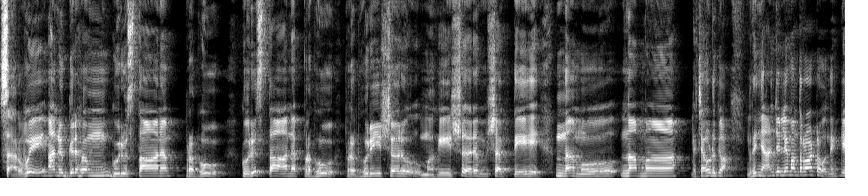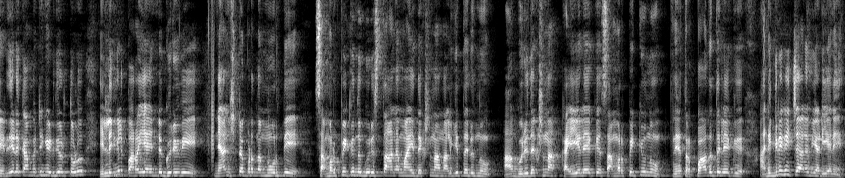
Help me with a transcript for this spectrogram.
സർവേ അനുഗ്രഹം ഗുരുസ്ഥാന പ്രഭു. ഗുരുസ്ഥാന പ്രഭു പ്രഭുരീശ്വരോ മഹേശ്വരം ശക്തി നമോ നമ. വെച്ചാൽ കൊടുക്കുക. ഇത് ഞാൻ ചൊല്ലിയ മന്ത്രമാട്ടോ. നിങ്ങൾക്ക് എഴുതിയെടുക്കാൻ പറ്റുമെങ്കിൽ എഴുതിയെടുത്തോളൂ. ഇല്ലെങ്കിൽ പറയുക എന്റെ ഗുരുവേ ഞാൻ ഇഷ്ടപ്പെടുന്ന മൂർത്തി സമർപ്പിക്കുന്ന ഗുരുസ്ഥാനമായി ദക്ഷിണ നൽകി തരുന്നു. ആ ഗുരുദക്ഷിണ കയ്യിലേക്ക് സമർപ്പിക്കുന്നു. നിന്റെ തൃപ്പാദത്തിലേക്ക് അനുഗ്രഹിച്ചാലും ഈ അടിയനെ.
